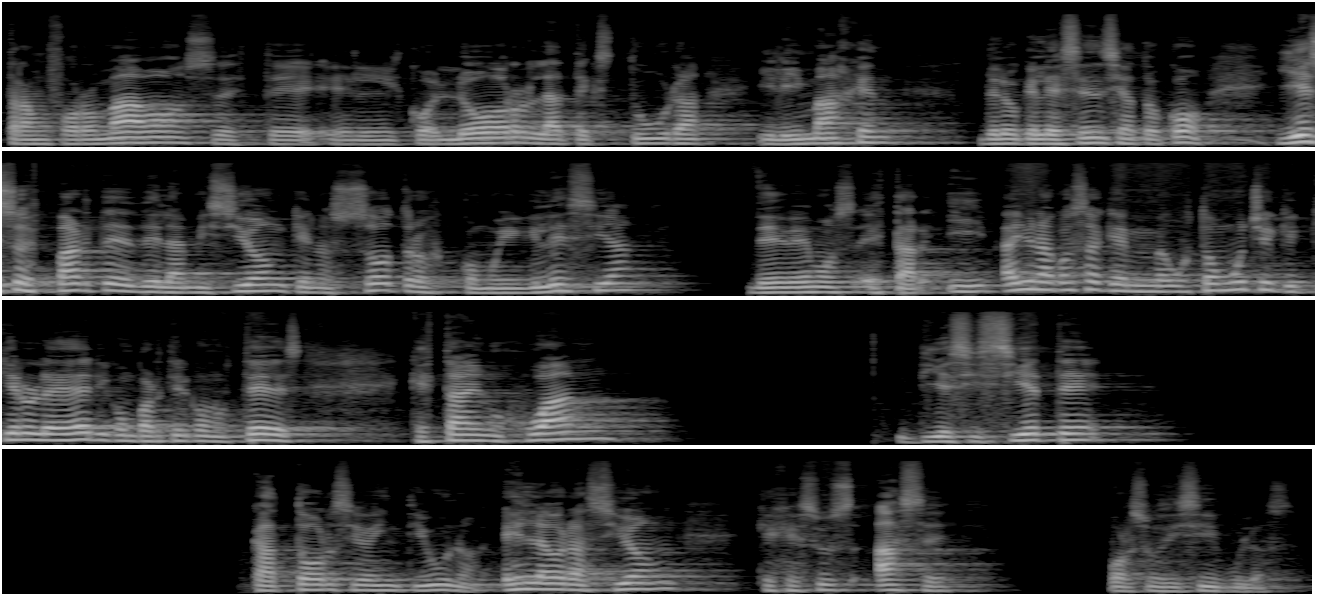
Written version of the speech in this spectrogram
transformamos este, el color, la textura y la imagen de lo que la esencia tocó. Y eso es parte de la misión que nosotros como iglesia debemos estar. Y hay una cosa que me gustó mucho y que quiero leer y compartir con ustedes, que está en Juan 17, 14, 21. Es la oración que Jesús hace por sus discípulos.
